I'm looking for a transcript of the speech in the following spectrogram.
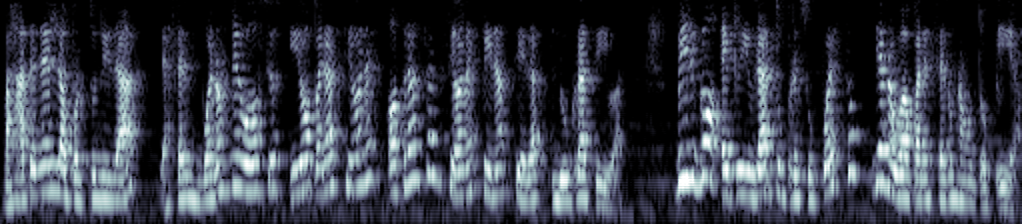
vas a tener la oportunidad de hacer buenos negocios y operaciones o transacciones financieras lucrativas. Virgo, equilibrar tu presupuesto ya no va a parecer una utopía.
